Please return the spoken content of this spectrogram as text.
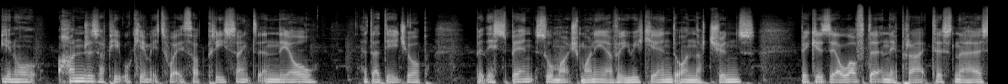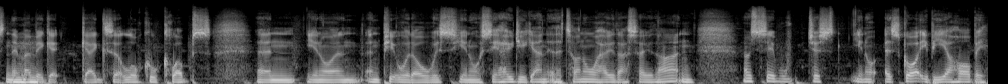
you know hundreds of people came to 23rd precinct and they all had a day job but they spent so much money every weekend on their tunes because they loved it and they practiced in the house and they maybe get gigs at local clubs and you know and, and people would always you know say how do you get into the tunnel how this how that and I would say well just you know it's got to be a hobby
